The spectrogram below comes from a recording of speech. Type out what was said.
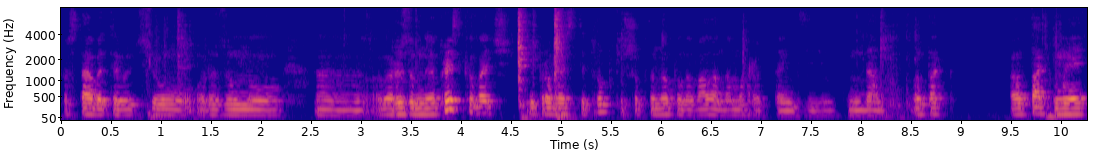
поставити оцю розумну розумний оприскувач і провести трубки, щоб воно поливало нам гортензію. Да. Отак, отак ми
